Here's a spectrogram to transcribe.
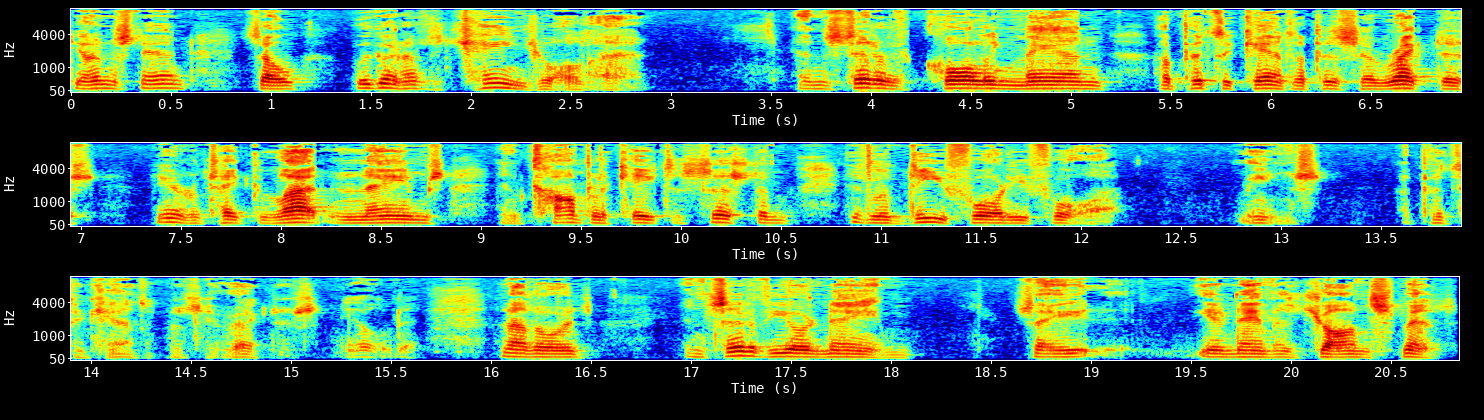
Do you understand? So we're going to have to change all that. Instead of calling man a Pithecanthropus erectus, you know, take Latin names and complicate the system, it'll D44 means a Pithecanthropus erectus in the old. In other words, instead of your name, say your name is John Smith.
